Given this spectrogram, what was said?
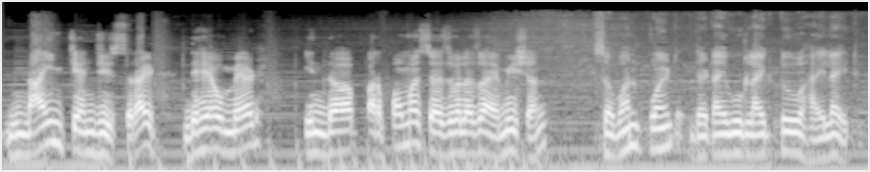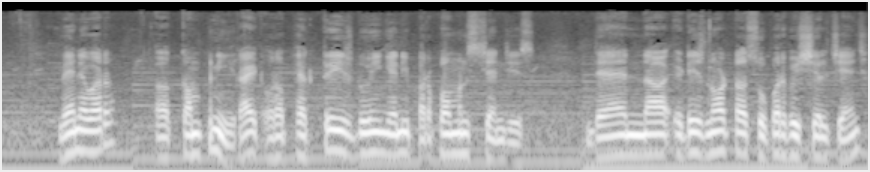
nine changes right they have made in the performance as well as the emission. So one point that i would like to highlight whenever a company right or a factory is doing any performance changes then uh, it is not a superficial change.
